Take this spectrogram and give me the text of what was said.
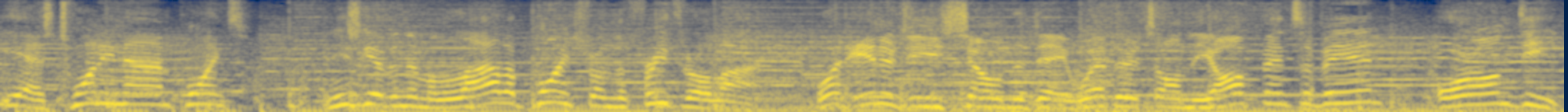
He has 29 points, and he's given them a lot of points from the free throw line. What energy he's shown today, whether it's on the offensive end or on deep.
